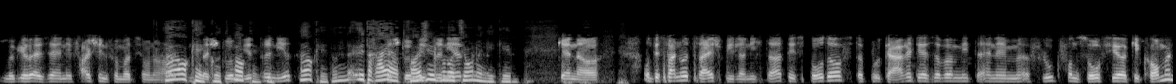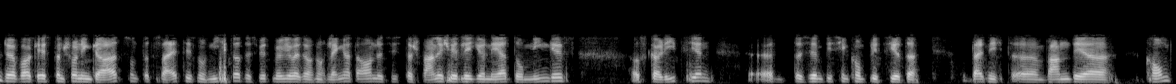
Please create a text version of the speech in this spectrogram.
möglicherweise eine falsche Information erhalten. Ah, okay, gut. Sturm Okay, wird gut. trainiert. Ah, okay, dann Ö3 Der hat falsche wird trainiert. Informationen gegeben. Genau. Und es waren nur zwei Spieler, nicht da? Despodov, der Bulgare, der ist aber mit einem Flug von Sofia gekommen. Der war gestern schon in Graz und der zweite ist noch nicht da. Das wird möglicherweise auch noch länger dauern. Das ist der spanische Legionär Dominguez aus Galizien. Äh, Das ist ein bisschen komplizierter. Ich weiß nicht, äh, wann der kommt.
